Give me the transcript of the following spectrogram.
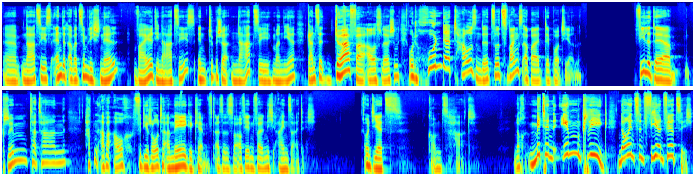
äh, Nazis endet aber ziemlich schnell weil die Nazis in typischer Nazi-Manier ganze Dörfer auslöschen und Hunderttausende zur Zwangsarbeit deportieren. Viele der Krim-Tataren hatten aber auch für die Rote Armee gekämpft, also es war auf jeden Fall nicht einseitig. Und jetzt kommt's hart. Noch mitten im Krieg 1944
